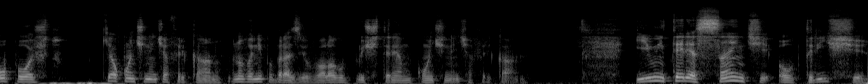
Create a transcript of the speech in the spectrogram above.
oposto, que é o continente africano. Eu não vou nem para o Brasil, vou logo para o extremo continente africano. E o interessante ou triste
